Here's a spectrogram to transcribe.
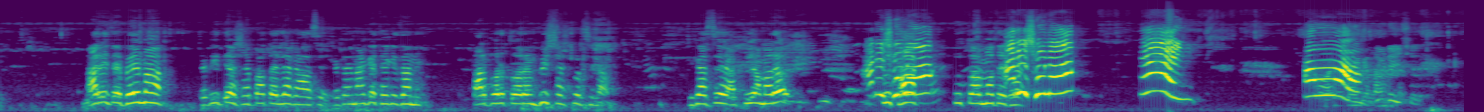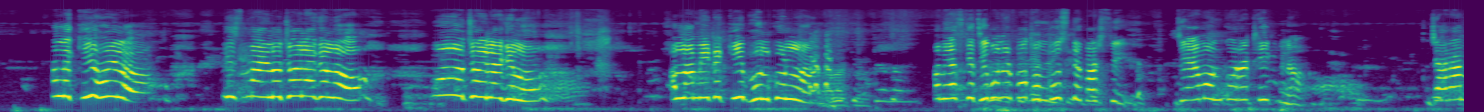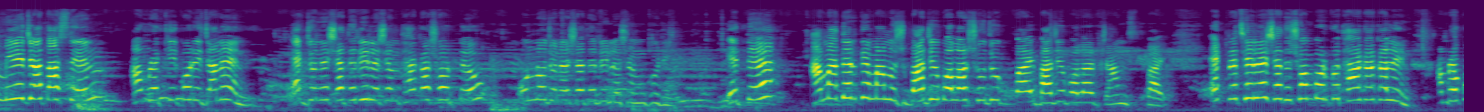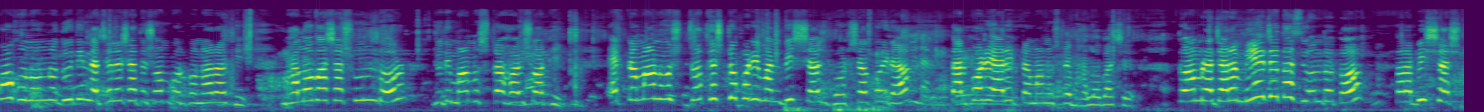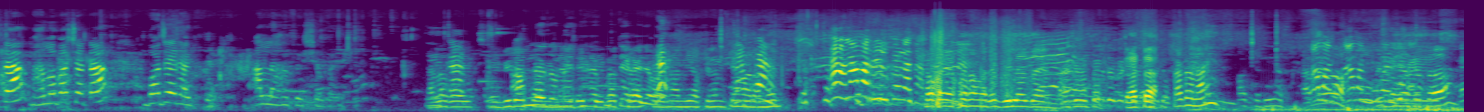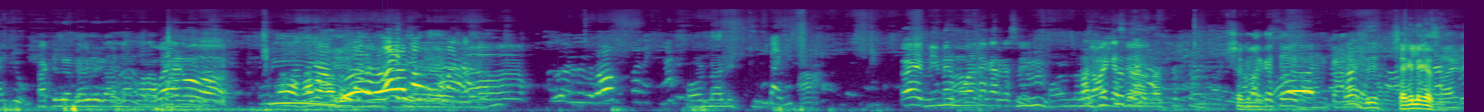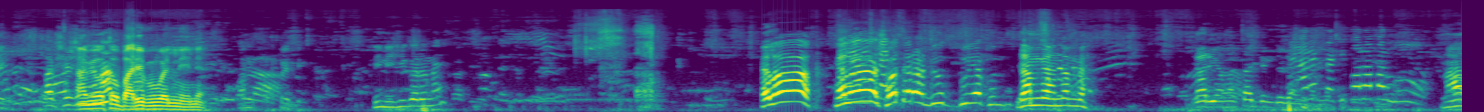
নারী যে বেমান সেটা ইতিহাসে পাতায় লেখা আছে সেটা আমি আগে থেকে জানি। তারপরে তোর আমি বিশ্বাস করছিলাম। ঠিক আছে? আর তুই আমার তুই তুই তোর মতে শোনো! এই! আল্লাহ আল্লাহ কি হইল? ইসমাইলও চলে গেল। ও চলে গেল। আল্লাহ আমি এটা কি ভুল করলাম? আমি আজকে জীবনের প্রথম বুঝতে পারছি যে এমন করা ঠিক না। যারা মেয়ে জাত আছেন আমরা কি করি জানেন? একজনের সাথে রিলেশন থাকা সত্ত্বেও অন্যজনের সাথে রিলেশন করি। এতে আমাদেরকে মানুষ বাজে বলার সুযোগ পায়, বাজে বলার চান্স পায়। একটা ছেলের সাথে সম্পর্ক থাকাকালীন আমরা কখনো অন্য দুই, তিনটা ছেলের সাথে সম্পর্ক না রাখি। ভালোবাসা সুন্দর যদি মানুষটা হয় সঠিক। একটা মানুষ যথেষ্ট পরিমাণ বিশ্বাস, ভরসা কইরা তারপরে আরেকটা মানুষকে ভালোবাসে। তো আমরা যারা মেয়ে জাত আছি অন্তত, তারা বিশ্বাসটা, ভালোবাসাটা বজায় রাখবে। আল্লাহ হাফিজ সবাই। হ্যালো গাইস এই ভিডিওটা আমি দেখতে পাচ্ছেন আমি আসলাম ক্যামেরাম্যান হ্যাঁ আমার রিল করে দাও সবাই এখন আমাদের বিলা যায় না। টাটা। টাটা নাই? আমার আমার মোবাইল থাকিলে নারী রান্না করা ওই তো তোমার কাছে। ওর না দিচ্ছি। এই, মিমের মোবাইলটা কার কাছে? জামাই কাছে। আমার কাছে সাইকেলের কাছে। আমি অত ভারী মোবাইল নেই না। হ্যালো হ্যালো সতেরো দুই এখন জামগা জামগা গাড়ি আমার চার দিন ধরে আরেকটা কি করা পারব? না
